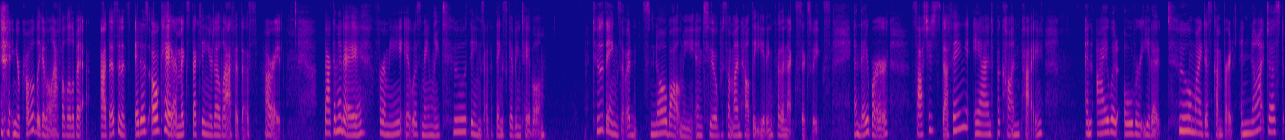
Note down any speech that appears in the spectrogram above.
and you're probably going to laugh a little bit at this, and it's it is okay. I'm expecting you to laugh at this. All right. Back in the day, for me, it was mainly two things at the Thanksgiving table two things that would snowball me into some unhealthy eating for the next six weeks. And they were sausage stuffing and pecan pie. And I would overeat it to my discomfort. And not just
